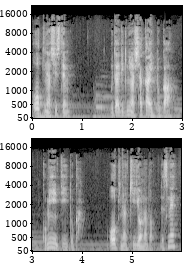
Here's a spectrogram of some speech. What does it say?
大きなシステム、具体的には社会とかコミュニティとか大きな企業などですね。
